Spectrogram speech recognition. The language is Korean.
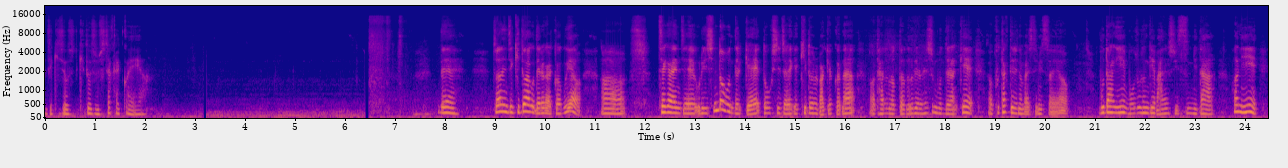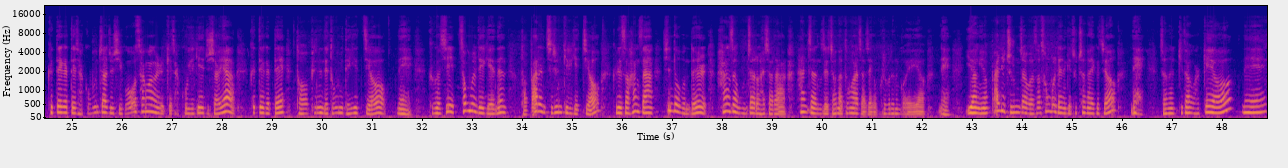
이제 기도, 기도 좀 시작할 거예요. 네. 저는 이제 기도하고 내려갈 거고요. 어, 제가 이제 우리 신도분들께 또 혹시 저에게 기도를 맡겼거나 어, 다른 어떤 의뢰를 해준 분들한테 어, 부탁드리는 말씀이 있어요. 무당이 모르는 게 많을 수 있습니다 허니 그때그때 자꾸 문자 주시고 상황을 이렇게 자꾸 얘기해 주셔야 그때그때 더 비는데 도움이 되겠지요. 네. 그것이 선물 되기에는 더 빠른 지름길이겠지요. 그래서 항상 신도분들 항상 문자로 하셔라. 이제 전화 통화하자. 제가 그러는 거예요. 네. 이왕이면 빨리 주름 잡아서 성불되는 게 좋잖아요. 그죠? 네. 저는 기도하고 갈게요. 네.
